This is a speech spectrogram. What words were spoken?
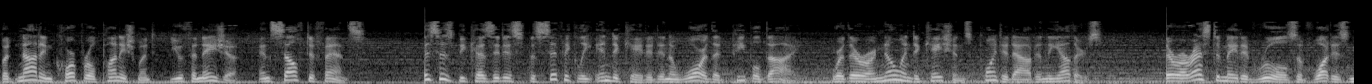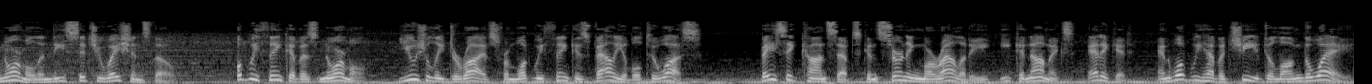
but not in corporal punishment, euthanasia, and self-defense. This is because it is specifically indicated in a war that people die, where there are no indications pointed out in the others. There are estimated rules of what is normal in these situations though. What we think of as normal, usually derives from what we think is valuable to us. Basic concepts concerning morality, economics, etiquette, and what we have achieved along the way.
